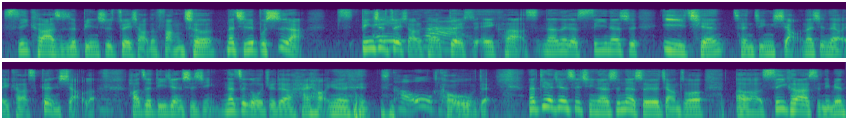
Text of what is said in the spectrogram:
，C Class 是宾士最小的房车，那其实不是啊。宾士最小的它对是 A class，那那个 C 呢是以前曾经小，那现在有 A class 更小了。好，这第一件事情，那这个我觉得还好，因为 口误口误对。那第二件事情呢是那时候有讲说，呃，C class 里面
